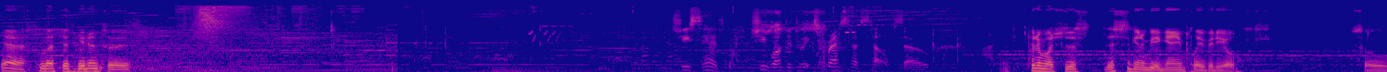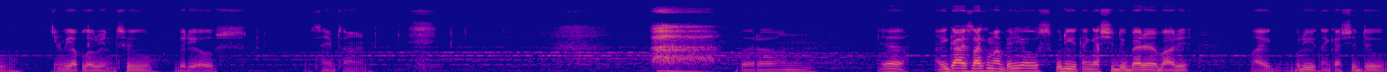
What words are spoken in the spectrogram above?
yeah, so let's just get into it. Said she wanted to express herself, so pretty much this this is gonna be a gameplay video. So gonna be uploading two videos at the same time. But um yeah. Are you guys liking my videos? What do you think I should do better about it? Like what do you think I should do?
